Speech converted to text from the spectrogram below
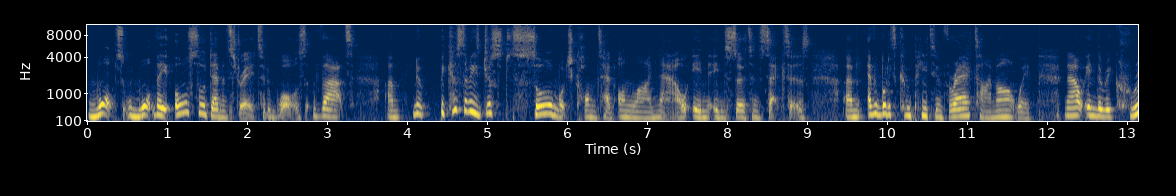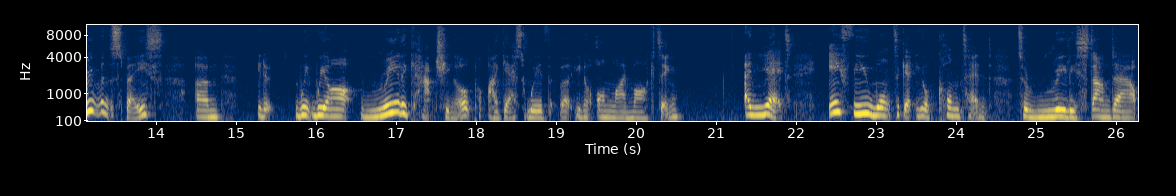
what what they also demonstrated was that um, you know, because there is just so much content online now in, in certain sectors, um, everybody's competing for airtime, aren't we? Now, in the recruitment space, um, you know, we, we are really catching up, I guess, with uh, you know online marketing, and yet, if you want to get your content to really stand out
